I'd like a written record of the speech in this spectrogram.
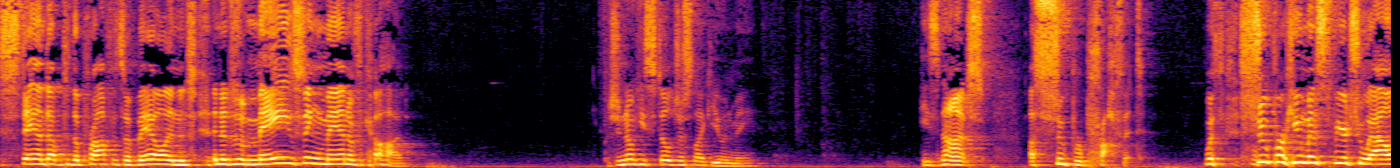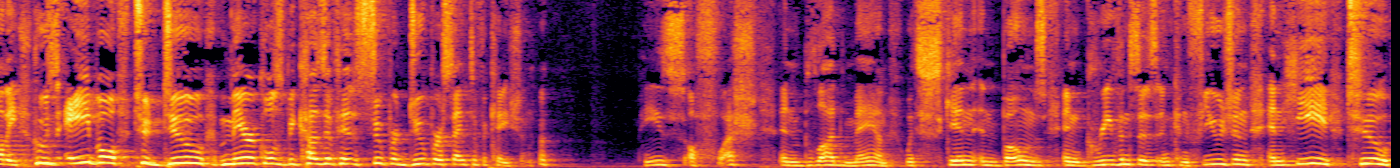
stand up to the prophets of Baal and is, and is an amazing man of God. But you know, he's still just like you and me. He's not a super prophet with superhuman spirituality who's able to do miracles because of his super duper sanctification. He's a flesh and blood man with skin and bones and grievances and confusion, and he too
